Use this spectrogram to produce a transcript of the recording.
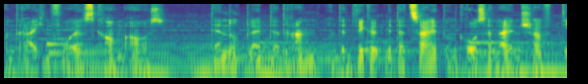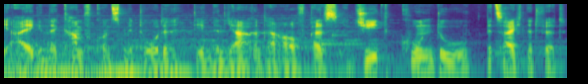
und reichen vorerst kaum aus. Dennoch bleibt er dran und entwickelt mit der Zeit und großer Leidenschaft die eigene Kampfkunstmethode, die in den Jahren darauf als Jeet Kune Do bezeichnet wird.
